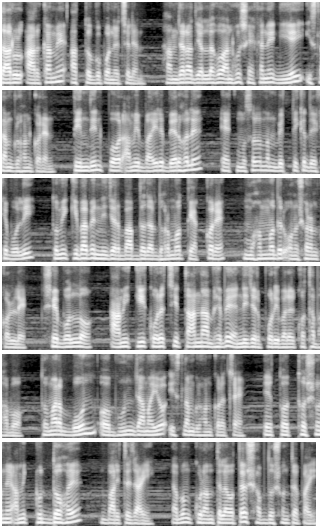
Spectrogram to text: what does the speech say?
দারুল আরকামে আত্মগোপনে ছিলেন। হামজারা দিয়াল্লাহু আনহু সেখানে গিয়েই ইসলাম গ্রহণ করেন। তিন দিন পর আমি বাইরে বের হলে এক মুসলমান ব্যক্তিকে দেখে বলি তুমি কীভাবে নিজের বাপদাদার ধর্ম ত্যাগ করে মুহাম্মদের অনুসরণ করলে? সে বলল, আমি কি করেছি তা না ভেবে নিজের পরিবারের কথা ভাবো। তোমার বোন ও বোন জামাইও ইসলাম গ্রহণ করেছে। এ তথ্য শুনে আমি ক্রুদ্ধ হয়ে বাড়িতে যাই এবং কোরআন তেলাওয়াতের শব্দ শুনতে পাই।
